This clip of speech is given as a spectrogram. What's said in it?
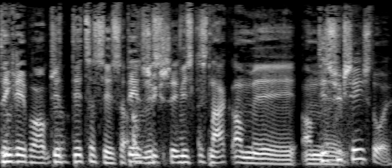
Det griber om sig. Det, det tager til sig. Det er en vi, succes. Vi skal snakke om... Øh, om Det er en øh, succeshistorie.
